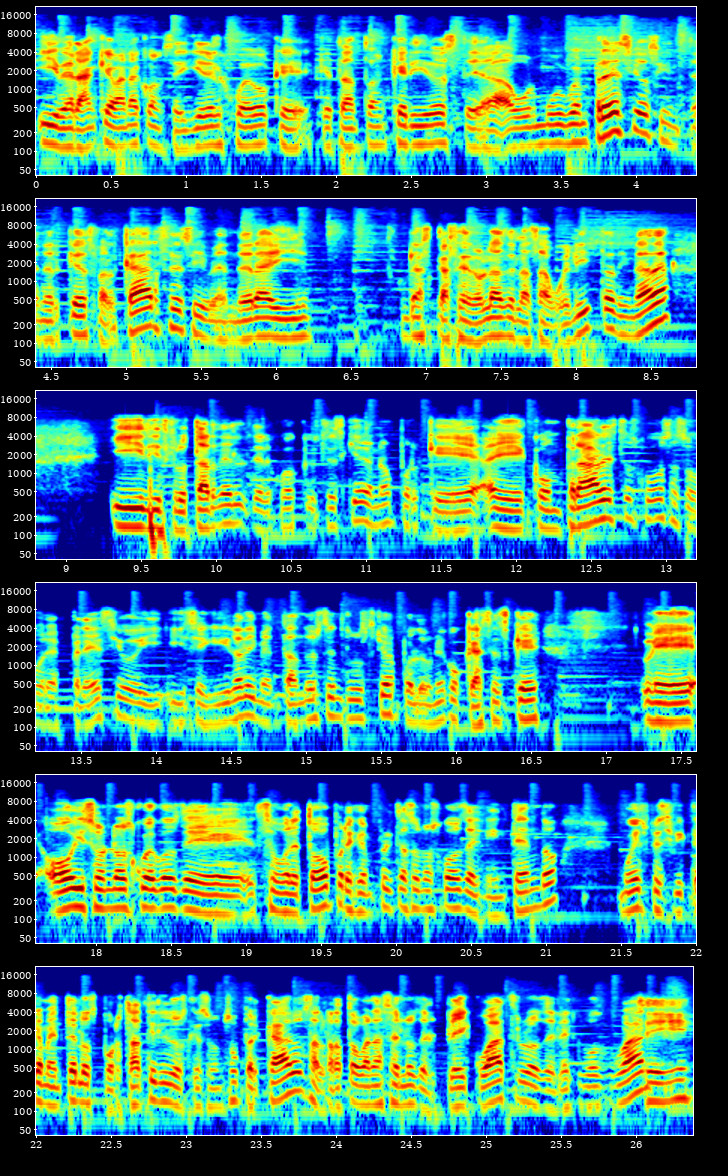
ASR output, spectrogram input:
y verán que van a conseguir el juego que, tanto han querido este, a un muy buen precio, sin tener que desfalcarse, sin vender ahí las cacerolas de las abuelitas ni nada, y disfrutar del, del juego que ustedes quieren, ¿no? Porque eh, comprar estos juegos a sobreprecio y, y seguir alimentando esta industria, pues lo único que hace es que eh, hoy son los juegos de, sobre todo por ejemplo, ahorita son los juegos de Nintendo, muy específicamente los portátiles, los que son súper caros, al rato van a ser los del Play 4, los del Xbox One, Sí,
